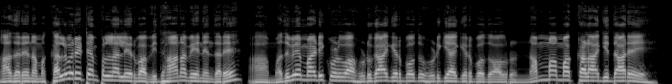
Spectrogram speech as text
ಆದರೆ ನಮ್ಮ ಕಲ್ವರಿ ಟೆಂಪಲ್ನಲ್ಲಿರುವ ವಿಧಾನವೇನೆಂದರೆ, ಆ ಮದುವೆ ಮಾಡಿಕೊಳ್ಳುವ ಹುಡುಗಾಗಿರ್ಬೋದು ಹುಡುಗಿಯಾಗಿರ್ಬೋದು, ಅವರು ನಮ್ಮ ಮಕ್ಕಳಾಗಿದ್ದಾರೆ.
